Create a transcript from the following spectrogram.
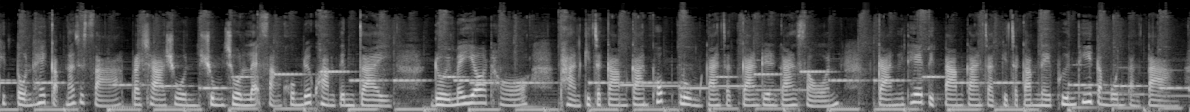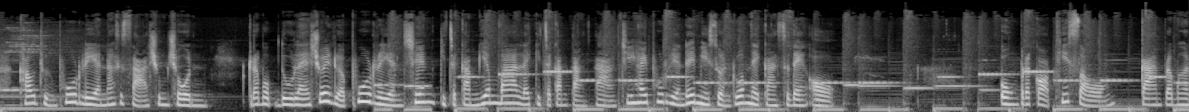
ทิศตนให้กับนักศึกษา ประชาชน ชุมชน และสังคมด้วยความเต็มใจ โดยไม่ย่อท้อ ผ่านกิจกรรมการพบกลุ่มการจัดการเรียนการสอน การนิเทศติดตามการจัดกิจกรรมในพื้นที่ตำบลต่างๆ เข้าถึงผู้เรียนนักศึกษาชุมชนระบบดูแลช่วยเหลือผู้เรียน เช่น กิจกรรมเยี่ยมบ้านและกิจกรรมต่างๆ ที่ให้ผู้เรียนได้มีส่วนร่วมในการแสดงออก องค์ประกอบที่ 2 การประเมิน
